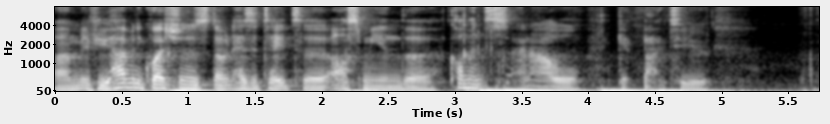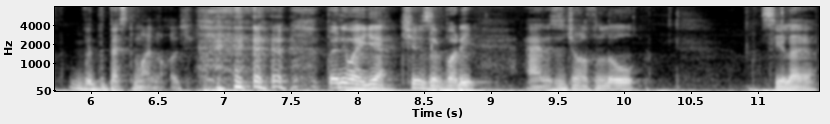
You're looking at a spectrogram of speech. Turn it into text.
Um, if you have any questions, don't hesitate to ask me in the comments and I will get back to you with the best of my knowledge. but anyway, yeah, cheers everybody. And this is Jonathan Lewell. See you later.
